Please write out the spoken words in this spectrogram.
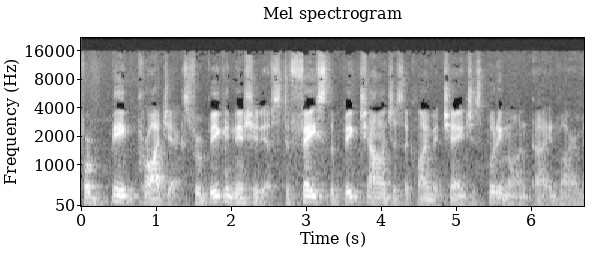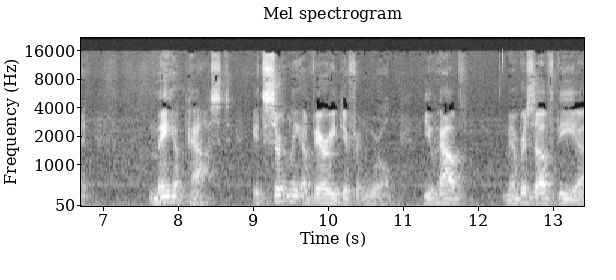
for big projects, for big initiatives to face the big challenges that climate change is putting on uh, environment may have passed. It's certainly a very different world. You have members of the uh,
